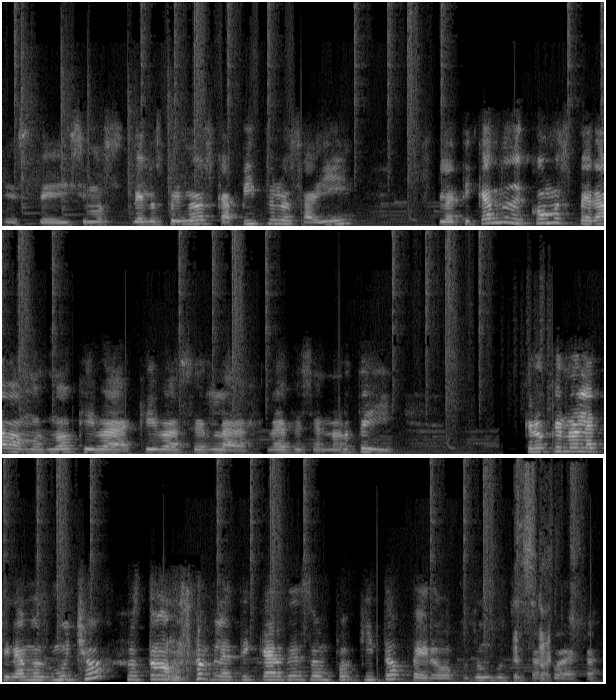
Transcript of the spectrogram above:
Este, hicimos de los primeros capítulos ahí, platicando de cómo esperábamos, ¿no? Que iba, que iba a ser la, la FC Norte y creo que no le atinamos mucho. Justo vamos a platicar de eso un poquito, pero pues un gusto estar por acá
